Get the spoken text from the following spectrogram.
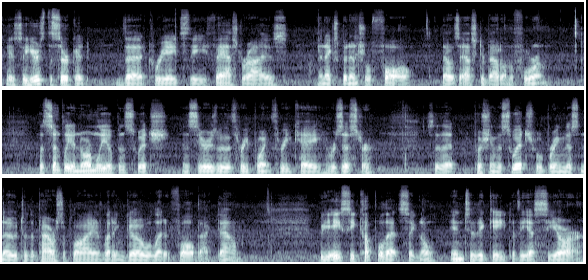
Okay, so here's the circuit that creates the fast rise and exponential fall that was asked about on the forum. It's simply a normally open switch in series with a 3.3K resistor so that pushing the switch will bring this node to the power supply, letting go will let it fall back down. We AC couple that signal into the gate of the SCR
